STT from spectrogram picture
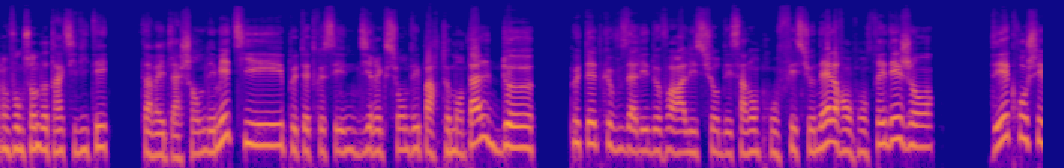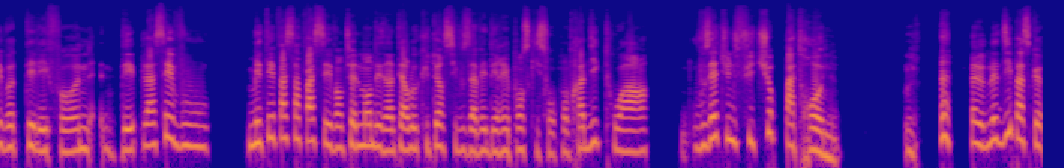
en fonction de votre activité, ça va être la chambre des métiers, peut-être que c'est une direction départementale de, peut-être que vous allez devoir aller sur des salons professionnels, rencontrer des gens, décrochez votre téléphone, déplacez-vous, mettez face à face éventuellement des interlocuteurs si vous avez des réponses qui sont contradictoires. Vous êtes une future patronne. Je le dis parce que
